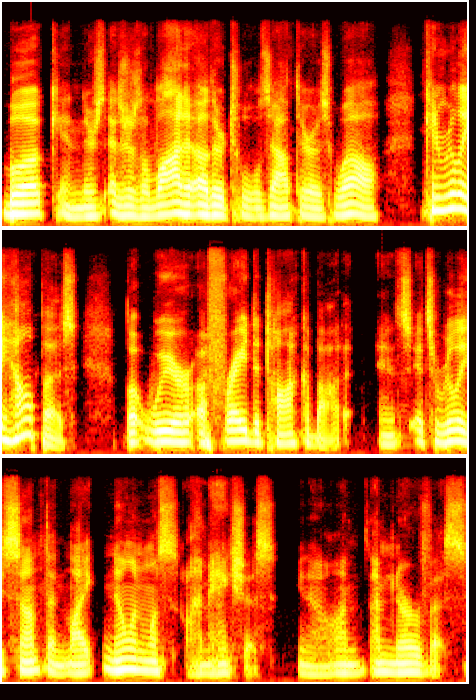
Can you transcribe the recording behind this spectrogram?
book and there's there's a lot of other tools out there as well can really help us, but we're afraid to talk about it. And it's it's really something like no one wants. I'm anxious. You know, I'm I'm nervous.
